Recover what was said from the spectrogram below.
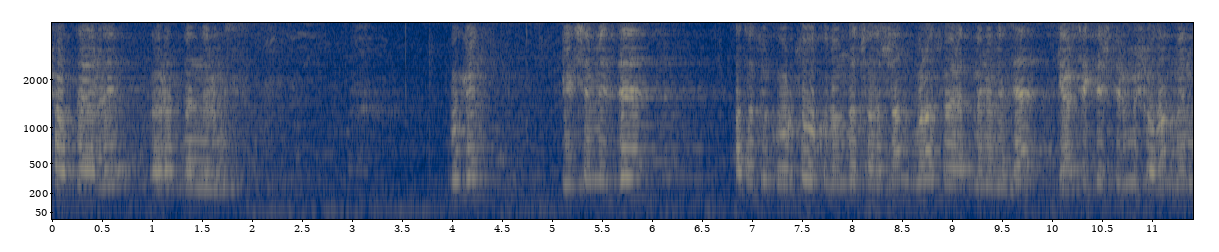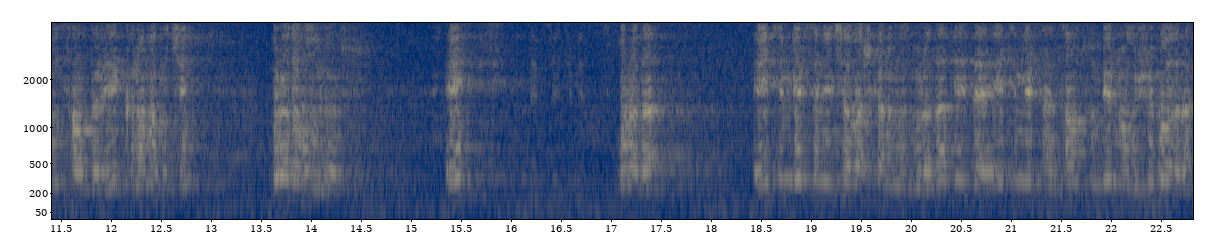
çok değerli öğretmenlerimiz, bugün ilçemizde Atatürk Ortaokulu'nda çalışan Murat öğretmenimize gerçekleştirilmiş olan menun saldırıyı kınamak için burada bulunuyoruz. E, burada Eğitim Birsen ilçe başkanımız burada. Biz de Eğitim Birsen Samsun bir nolu şube olarak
